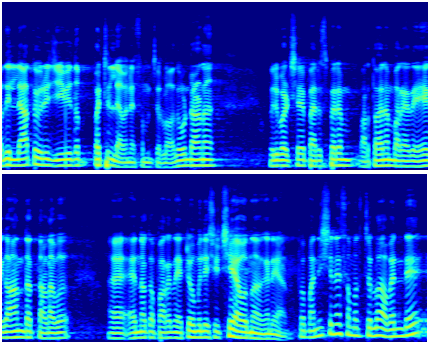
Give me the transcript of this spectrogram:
അതില്ലാത്ത ഒരു ജീവിതം പറ്റില്ല അവനെ സംബന്ധിച്ചുള്ളൂ അതുകൊണ്ടാണ് ഒരുപക്ഷെ പരസ്പരം വർത്തമാനം പറയാതെ ഏകാന്ത തടവ് എന്നൊക്കെ പറയുന്ന ഏറ്റവും വലിയ ശിക്ഷയാവുന്നത് അങ്ങനെയാണ്. അപ്പോൾ മനുഷ്യനെ സംബന്ധിച്ചുള്ള അവന്റെ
